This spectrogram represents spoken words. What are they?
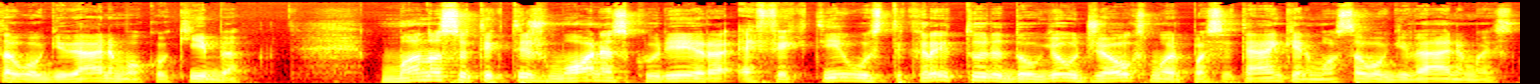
tavo gyvenimo kokybė. Mano sutikti žmonės, kurie yra efektyvūs, tikrai turi daugiau džiaugsmo ir pasitenkinimo savo gyvenimais.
